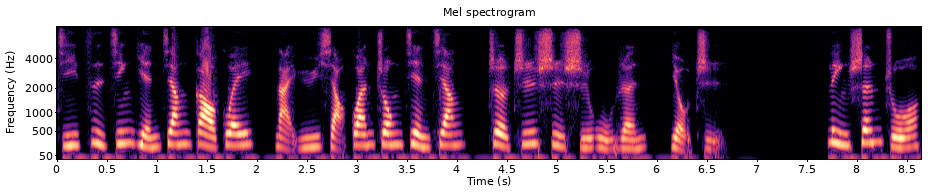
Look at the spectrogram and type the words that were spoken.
及自今沿江告归，乃于小关中见江。这知是十五人，有旨令身着，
